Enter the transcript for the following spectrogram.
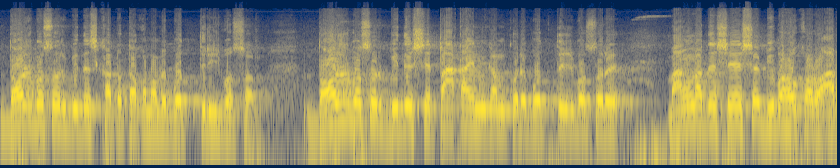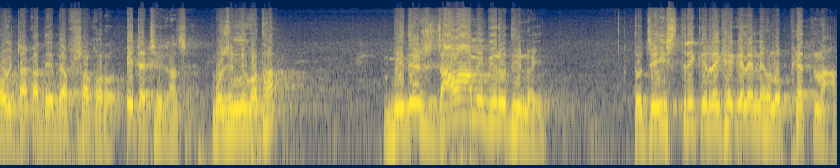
দশ বছর বিদেশ খাটো, তখন হবে বত্রিশ বছর। দশ বছর বিদেশে টাকা ইনকাম করে বত্রিশ বছরে বাংলাদেশে এসে বিবাহ করো আর ওই টাকা দিয়ে ব্যবসা করো, এটা ঠিক আছে। বুঝেননি কথা? বিদেশ যাওয়া আমি বিরোধী নই। তো যে স্ত্রীকে রেখে গেলেন হলো ফেতনা।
